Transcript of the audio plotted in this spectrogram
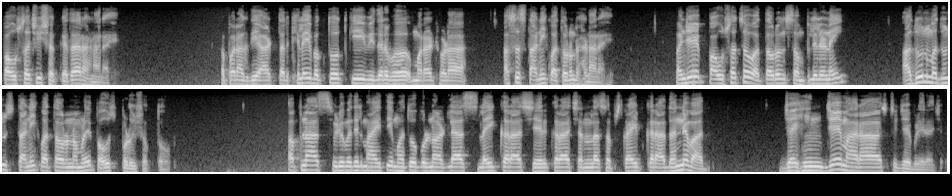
पावसाची शक्यता राहणार आहे. आपण अगदी आठ तारखेलाही बघतो की विदर्भ मराठवाडा असं स्थानिक वातावरण राहणार आहे. म्हणजे पावसाचं वातावरण संपलेलं नाही अधूनमधून स्थानिक वातावरणामुळे पाऊस पडू शकतो. आपणास व्हिडिओमधील माहिती महत्त्वपूर्ण वाटल्यास लाईक करा शेअर करा चॅनलला सबस्क्राईब करा. धन्यवाद. जय हिंद जय महाराष्ट्र जय बळीराजा.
